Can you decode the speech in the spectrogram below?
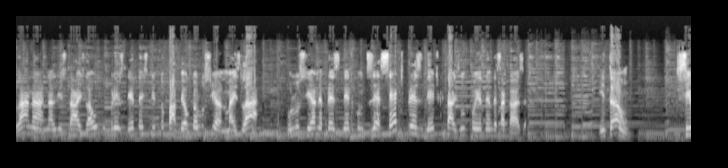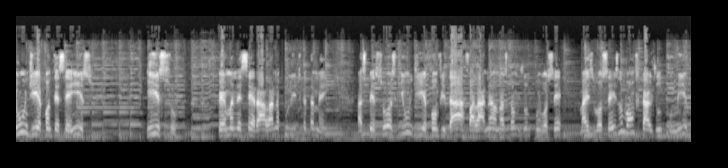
lá na, na listagem, lá o, o presidente está escrito no papel que é o Luciano, mas lá o Luciano é presidente com 17 presidentes que tá junto com ele dentro dessa casa. Então, se um dia acontecer isso, isso permanecerá lá na política também. As pessoas que um dia convidar, falar, não, nós estamos junto com você, mas vocês não vão ficar junto comigo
